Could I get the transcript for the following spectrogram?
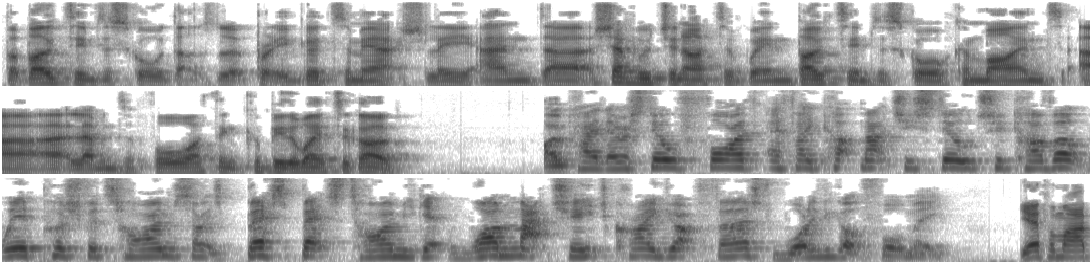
but both teams to score does look pretty good to me actually. And uh, Sheffield United win, both teams to score combined uh, at 11 to four, I think could be the way to go. Okay, there are still five FA Cup matches still to cover. We're pushed for time, so it's best bets time. You get one match each. Craig, you're up first. What have you got for me? Yeah, for my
